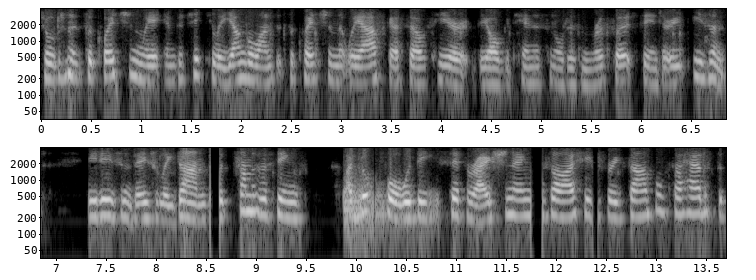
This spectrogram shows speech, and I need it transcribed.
children, it's a question where, in particular younger ones, it's a question that we ask ourselves here at the Olga Tennison Autism Research Centre. It isn't, it isn't easily done, but some of the things I'd look for would be separation anxiety, for example. So how does the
